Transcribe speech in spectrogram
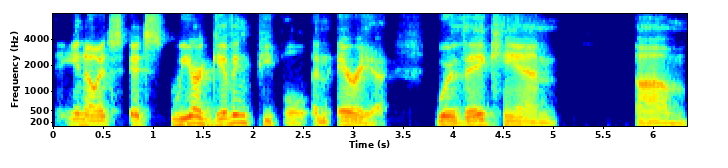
you know, it's it's we are giving people an area where they can um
